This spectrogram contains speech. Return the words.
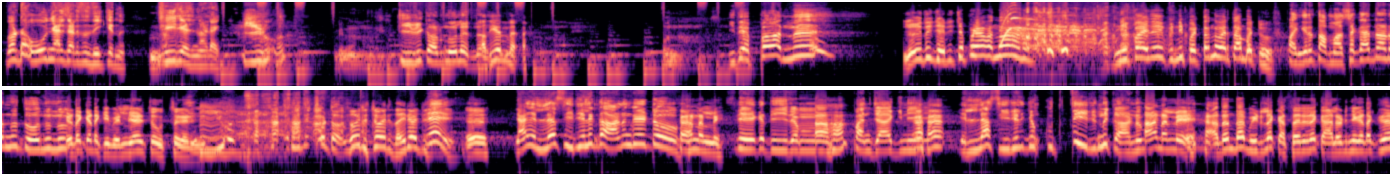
അതുകൊണ്ട് ഊഞ്ഞാലിന്റെ അടുത്ത് നിൽക്കുന്നു. സീരിയൽ നടൻ. ടി വി കാണുന്ന പോലെ അത് തന്നെ. ഇത് എപ്പോ വന്ന്? അയ്യോ, ഇത് ജനിച്ചപ്പോഴേ വന്നതാണ്. ഇനിയിപ്പോ ഇത് പിന്നെ പെട്ടെന്ന് വരുത്താൻ പറ്റുമോ ഭയങ്കര തമാശക്കാരനാണെന്ന് തോന്നുന്നു. ഇടയ്ക്കിടയ്ക്ക് വെള്ളിയാഴ്ച ഉച്ച കഴിഞ്ഞു. ശ്രദ്ധിച്ചോട്ടോ? ഏയ്, ഞാൻ എല്ലാ സീരിയലും കാണും കേട്ടോ. ആണല്ലേ? സ്നേഹതീരം ആഹാ. പഞ്ചാഗ്നി ആഹാ. എല്ലാ സീരിയലും ഞാൻ കുത്തി ഇരുന്ന് കാണും. ആണല്ലേ? അതെന്താ വീട്ടിലെ കസേരയുടെ കാലൊടിഞ്ഞ് കിടക്കുക?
